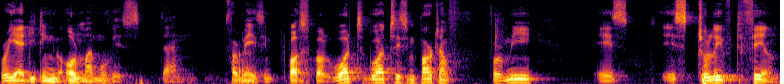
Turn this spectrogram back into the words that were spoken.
re-editing all my movies. Then for me, it's impossible. What what is important for me is is to leave the film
